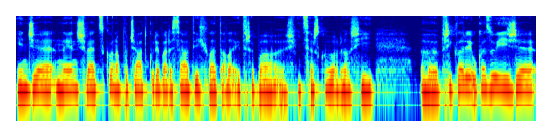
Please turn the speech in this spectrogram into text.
Jenže nejen Švédsko na počátku 90. let, ale i třeba Švýcarsko a další uh, příklady ukazují, že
